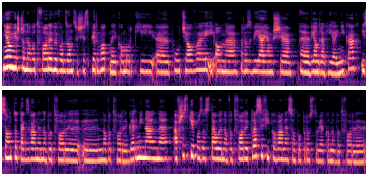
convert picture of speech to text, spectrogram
Istnieją jeszcze nowotwory wywodzące się z pierwotnej komórki e, płciowej i one rozwijają się e, w jądrach i jajnikach i są to tak zwane nowotwory, y, nowotwory germinalne, a wszystkie pozostałe nowotwory klasyfikowane są po prostu jako nowotwory,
